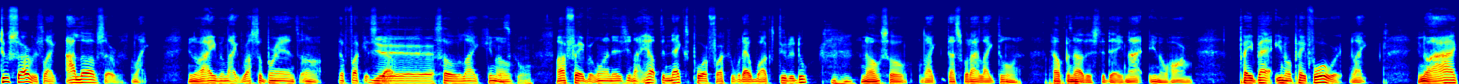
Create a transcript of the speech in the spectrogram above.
do service. Like I love service. Like, you know, I even like Russell Brand's uh, the fucking yeah, stuff. Yeah, yeah, So like, you know, cool. my favorite one is, you know, help the next poor fucker that walks through the door. Mm-hmm. You know, so like that's what I like doing. Helping others today, not, you know, harm. Pay back, you know, pay forward. Like, you know, I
